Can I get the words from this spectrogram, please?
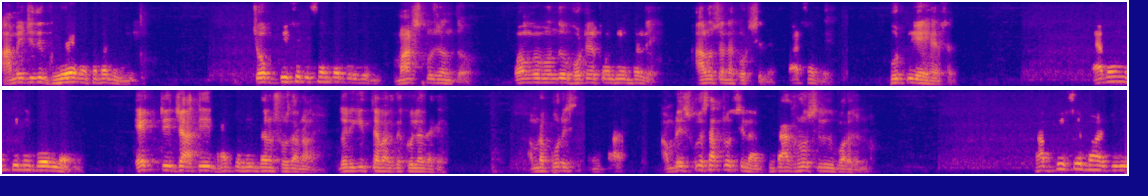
আমি যদি ঘুরে কথাটা বলি, চব্বিশে ডিসেম্বর পর্যন্ত, মার্চ পর্যন্ত বঙ্গবন্ধু হোটেল কন্টিনেন্টালে আলোচনা করছিলেন তার সাথে এর সাথে এবং তিনি বললেন, একটি জাতি ভাগ্য নির্ধারণ সোজা নয়। দৈনিক ইত্তেফাকতে খুলে দেখে আমরা পড়েছি আমরা স্কুলে ছাত্র ছিলাম, কিন্তু আগ্রহ ছিল পড়ার জন্য। ছাব্বিশে মার্চ যদি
